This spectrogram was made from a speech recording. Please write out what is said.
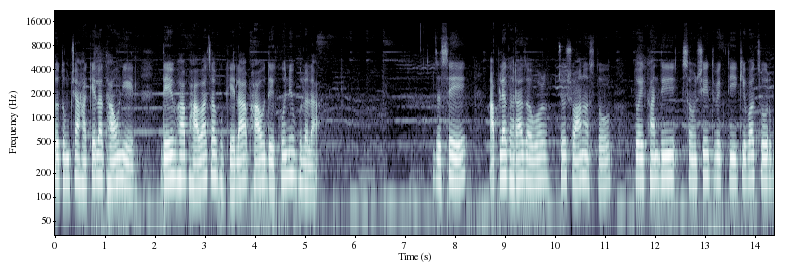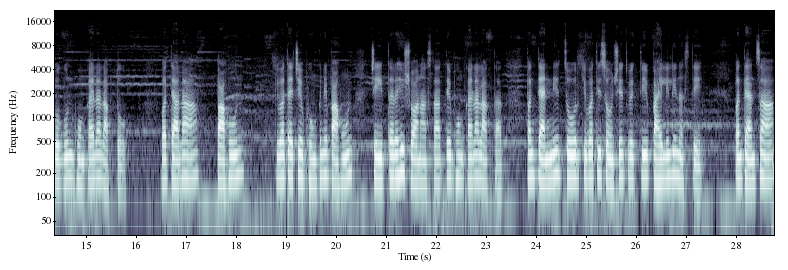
तो तुमच्या हाकेला धावून येईल. देव हा भावाचा भुकेला भाव देखूनही भुलला. जसे आपल्या घराजवळ जो श्वान असतो तो एखादी संशयित व्यक्ती किंवा चोर बघून भुंकायला लागतो व त्याला पाहून किंवा त्याचे भुंकणे पाहून जे इतरही श्वान असतात ते भुंकायला लागतात. पण त्यांनी चोर किंवा ती संशयित व्यक्ती पाहिलेली नसते. पण त्यांचा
